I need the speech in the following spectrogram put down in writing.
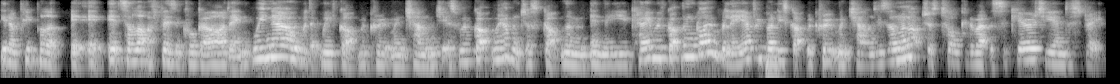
you know, people, it, it, it's a lot of physical guarding. We know that we've got recruitment challenges. We've got, we haven't just got them in the UK, we've got them globally. Everybody's got recruitment challenges, and we're not just talking about the security industry.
